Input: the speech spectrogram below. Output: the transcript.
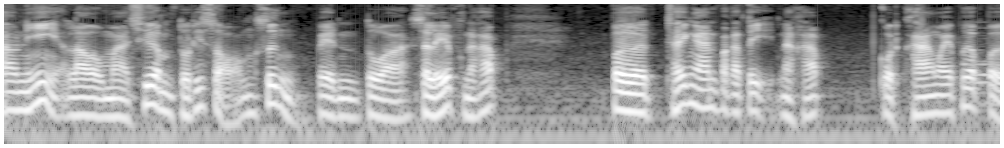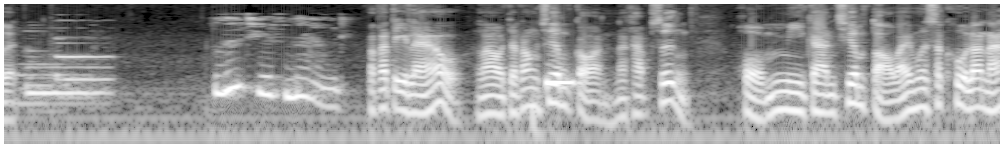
คราวนี้เรามาเชื่อมตัวที่ 2 ซึ่งเป็นตัว slave นะครับ เปิดใช้งานปกตินะครับ กดค้างไว้เพื่อเปิด Bluetooth mode. ปกติแล้วเราจะต้องเชื่อมก่อนนะครับ ซึ่งผมมีการเชื่อมต่อไว้เมื่อสักครู่แล้วนะ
